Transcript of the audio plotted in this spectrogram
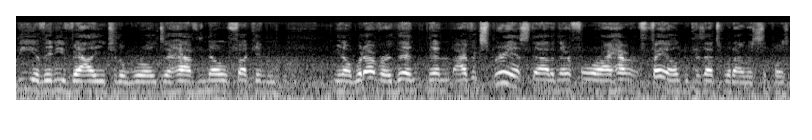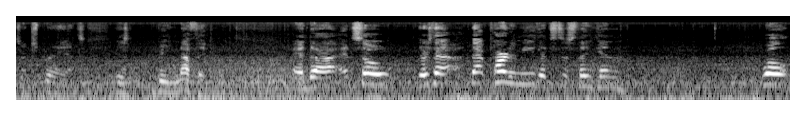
be of any value to the world, to have no fucking you know whatever, then then I've experienced that and therefore I haven't failed because that's what I was supposed to experience is being nothing. And uh, and so there's that that part of me that's just thinking, well,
